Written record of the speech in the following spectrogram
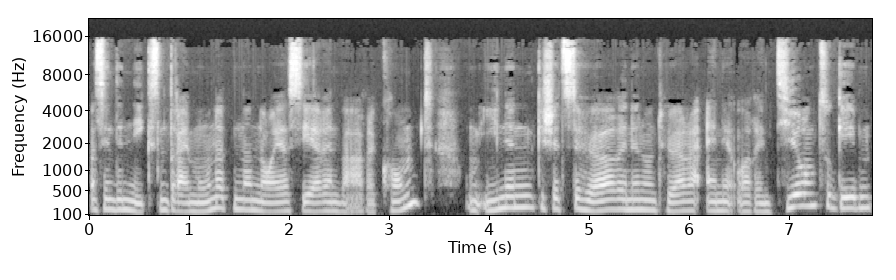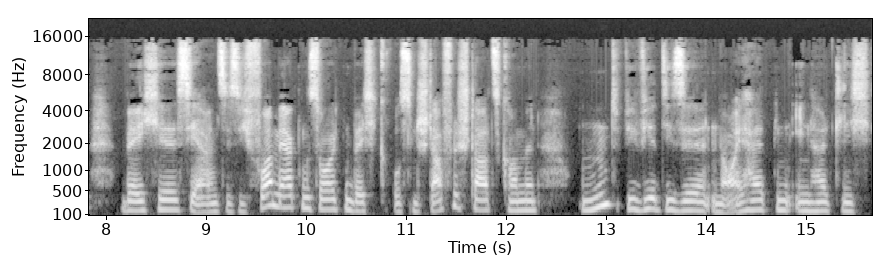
was in den nächsten drei Monaten an neuer Serienware kommt, um Ihnen, geschätzte Hörerinnen und Hörer, eine Orientierung zu geben, welche Serien Sie sich vormerken sollten, welche großen Staffelstarts kommen und wie wir diese Neuheiten inhaltlich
